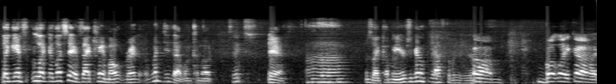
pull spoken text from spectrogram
like, if like let's say if that came out right when did that one come out Six. yeah Uh, was like a couple years ago yeah, a couple years ago. um but like uh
